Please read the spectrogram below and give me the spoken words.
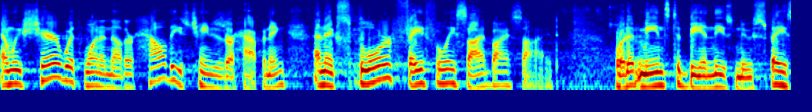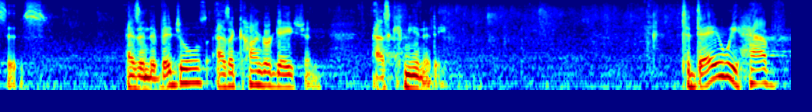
and we share with one another how these changes are happening and explore faithfully side by side what it means to be in these new spaces as individuals, as a congregation, as community. Today we have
